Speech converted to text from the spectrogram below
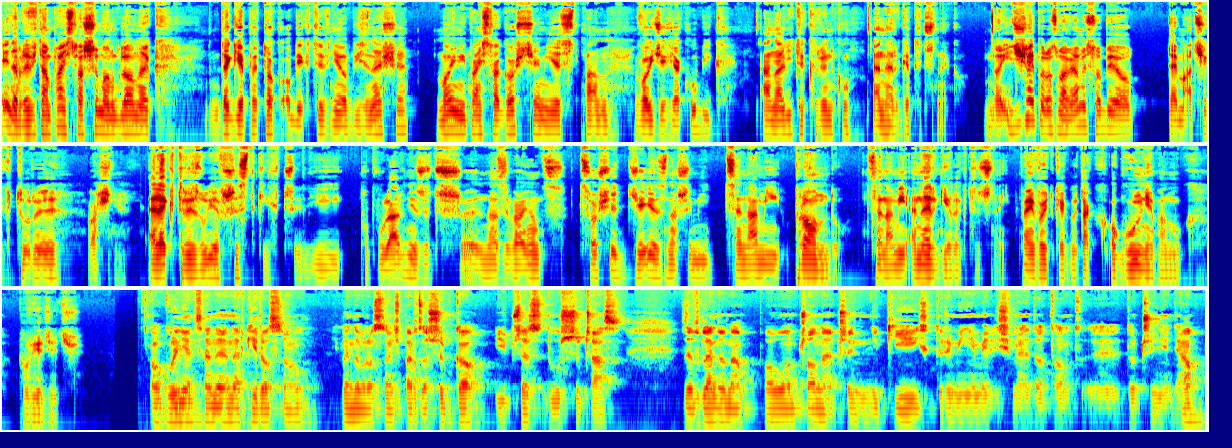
Dzień dobry, witam Państwa. Szymon Glonek, DGP TOK, obiektywnie o biznesie. Moim i Państwa gościem jest pan Wojciech Jakubik, analityk rynku energetycznego. No i dzisiaj porozmawiamy sobie o temacie, który właśnie elektryzuje wszystkich, czyli popularnie rzecz nazywając, co się dzieje z naszymi cenami prądu, cenami energii elektrycznej. Panie Wojtku, jakby tak ogólnie Pan mógł powiedzieć. Ogólnie ceny energii rosną będą rosnąć bardzo szybko i przez dłuższy czas ze względu na połączone czynniki, z którymi nie mieliśmy dotąd y, do czynienia.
